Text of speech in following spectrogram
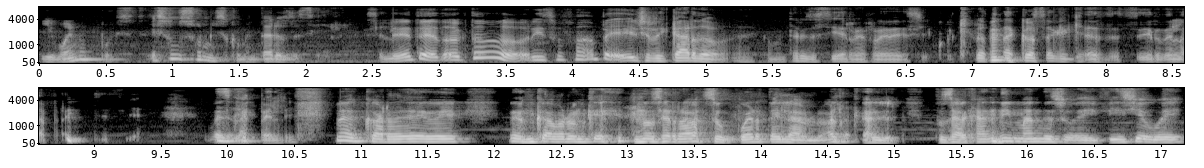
Y bueno, pues esos son mis comentarios de cierre. Excelente, doctor. Y su fanpage, Ricardo. Eh, comentarios de cierre, redes y cualquier otra cosa que quieras decir de la franquicia. Bueno, la peli. Me acordé, güey, de un cabrón que no cerraba su puerta y le habló al, al, pues al handyman de su edificio, güey,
